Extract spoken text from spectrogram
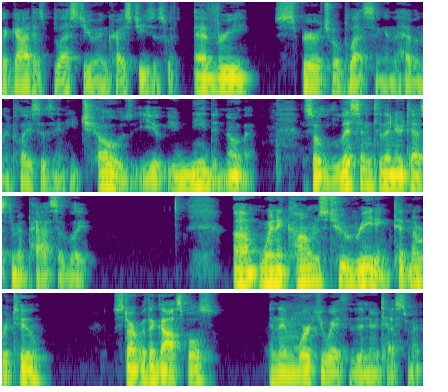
that God has blessed you in Christ Jesus with every spiritual blessing in the heavenly places, and He chose you. You need to know that. So listen to the New Testament passively. Um, when it comes to reading, tip number two start with the Gospels and then work your way through the New Testament.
